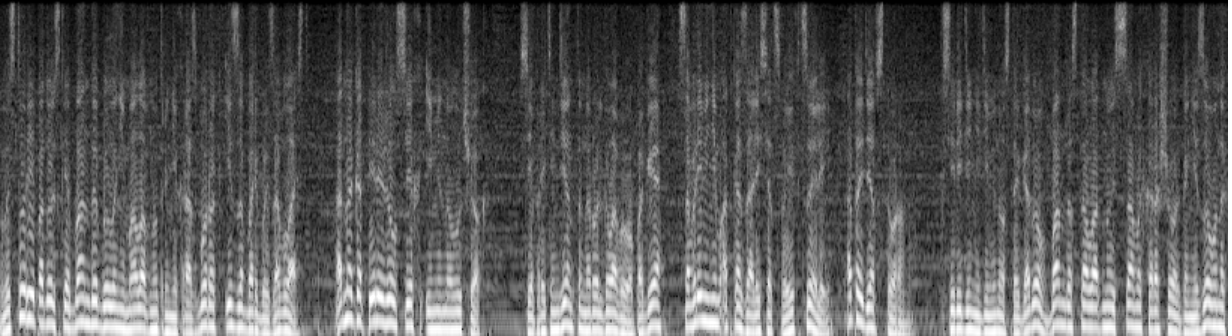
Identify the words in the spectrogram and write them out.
В истории подольской банды было немало внутренних разборок из-за борьбы за власть. Однако пережил всех именно Лучок. Все претенденты на роль главы ОПГ со временем отказались от своих целей, отойдя в сторону. К середине 90-х годов банда стала одной из самых хорошо организованных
